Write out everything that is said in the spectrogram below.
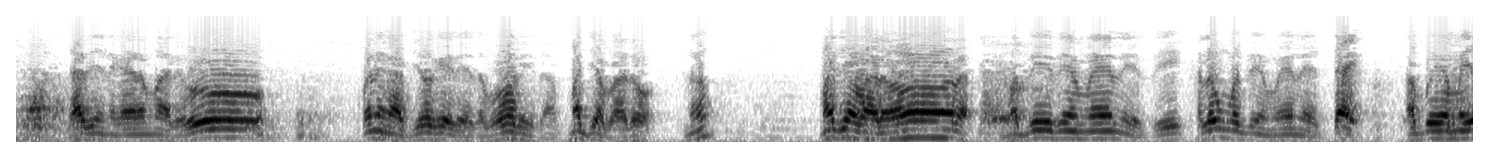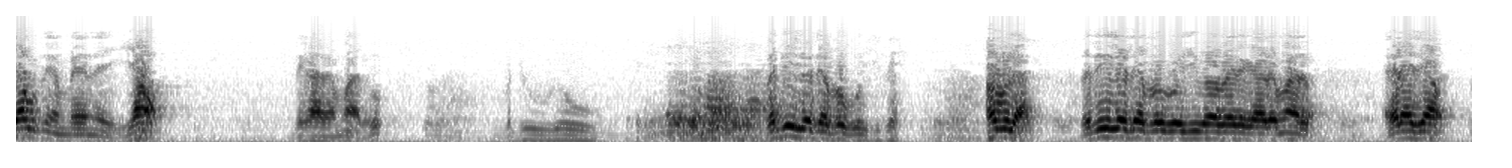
။ဒါဖြင့်ငဃာရမတို့ခொနကပြောခဲ့တဲ့သဘောတွေသာမှတ်ကြပါတော့နော်။မှတ်ကြပါတော့တဲ့မသေးသင်မဲနဲ့သေခလုံးမသင်မဲနဲ့တိုက်အပယ်မရောက်သင်မဲနဲ့ရောက်ဒကာရမတို့ ဘဒူတော့ပฏิလွတ်တဲ့ပုဂ္ဂိုလ်ရှိပဲဟုတ်ဘူးလားပฏิလွတ်တဲ့ပုဂ္ဂိုလ်ရှိပါပဲဒကာရမတို့အဲဒါကြောင့်တ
